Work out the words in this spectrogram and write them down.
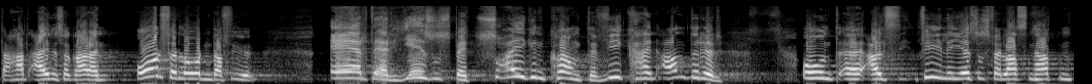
da hat einer sogar ein Ohr verloren dafür. Er, der Jesus bezeugen konnte, wie kein anderer. Und äh, als viele Jesus verlassen hatten,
